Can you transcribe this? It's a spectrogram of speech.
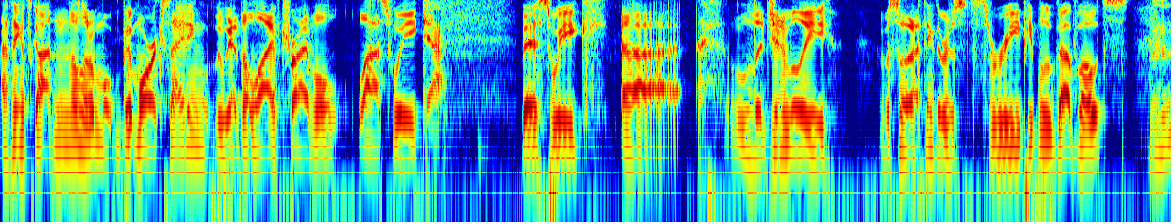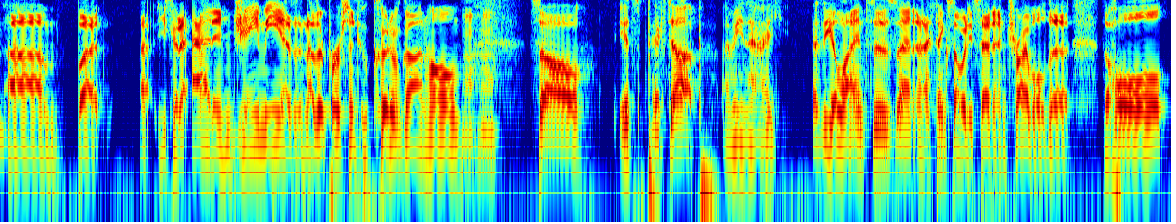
I think it's gotten a little mo- bit more exciting. We had the live tribal last week. Yeah. This week, uh, legitimately, so I think there was three people who got votes. Um, but uh, you could add in Jaime as another person who could have gone home. So it's picked up. I mean, I, the alliances, and, and I think somebody said in tribal, the the whole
